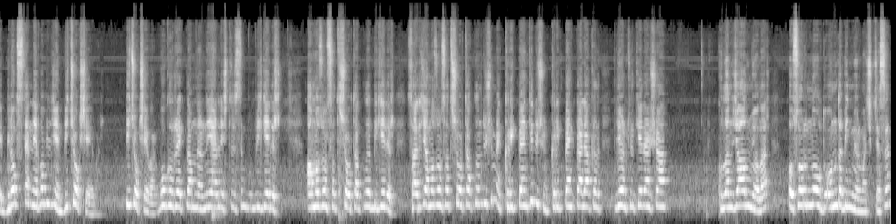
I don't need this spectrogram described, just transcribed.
E, blog sitenle yapabileceğin birçok şey var. Birçok şey var. Google reklamlarını yerleştirirsin bu bir gelir. Amazon satış ortaklığı bir gelir. Sadece Amazon satış ortaklığını düşünme. Clickbank'i düşün. Clickbank'le alakalı biliyorum Türkiye'den şu an kullanıcı almıyorlar. O sorun ne oldu onu da bilmiyorum açıkçası.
